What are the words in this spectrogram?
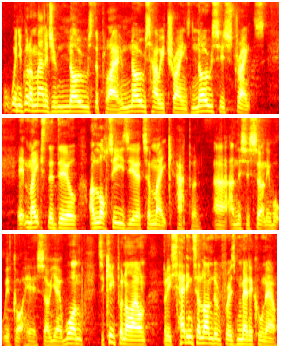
when you've got a manager who knows the player, who knows how he trains, knows his strengths. It makes the deal a lot easier to make happen, uh, and this is certainly what we've got here. So yeah, one to keep an eye on, but he's heading to London for his medical now.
